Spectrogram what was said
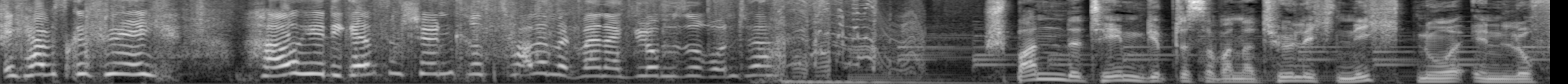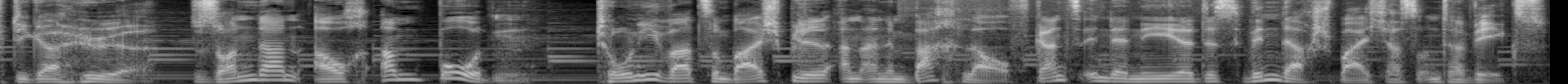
Ich habe das Gefühl, ich hau hier die ganzen schönen Kristalle mit meiner Glumse runter. Spannende Themen gibt es aber natürlich nicht nur in luftiger Höhe, sondern auch am Boden. Toni war zum Beispiel an einem Bachlauf ganz in der Nähe des Windachspeichers unterwegs.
